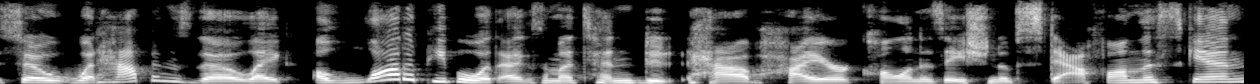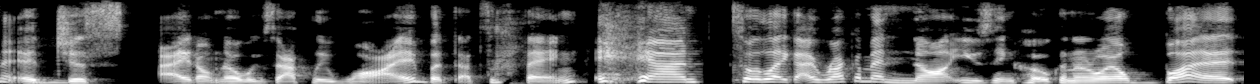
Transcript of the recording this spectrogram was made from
So what happens though, like a lot of people with eczema tend to have higher colonization of staph on the skin. It mm-hmm. just I don't know exactly why, but that's a thing. And so like I recommend not using coconut oil, but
